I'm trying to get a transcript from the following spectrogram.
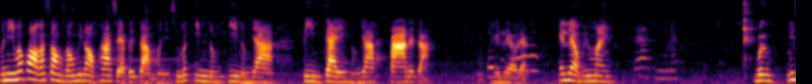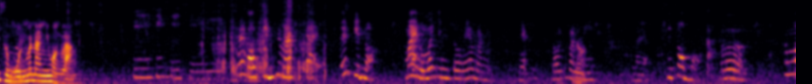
วันนี้มาพอกับสองสองพี่น้องพาแสบเลยจ้ะวันนี้สิมากินนมจีนน้ำยา ตีนไก่น้ำยาปลาเลยจ้ะเห็นแล้วแหละเห็นแล้วมีไหมเบิ้งมีสมุนมานั่งอยู่ข้างหลังให้เขากินใช่ไหมใช่ไม่กินเหรอไม่หนูไม่กินตรงเนี้ยมันเนี่ยตรงที่มันมีอะไรอะกินส้มเหรอเออทำไม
